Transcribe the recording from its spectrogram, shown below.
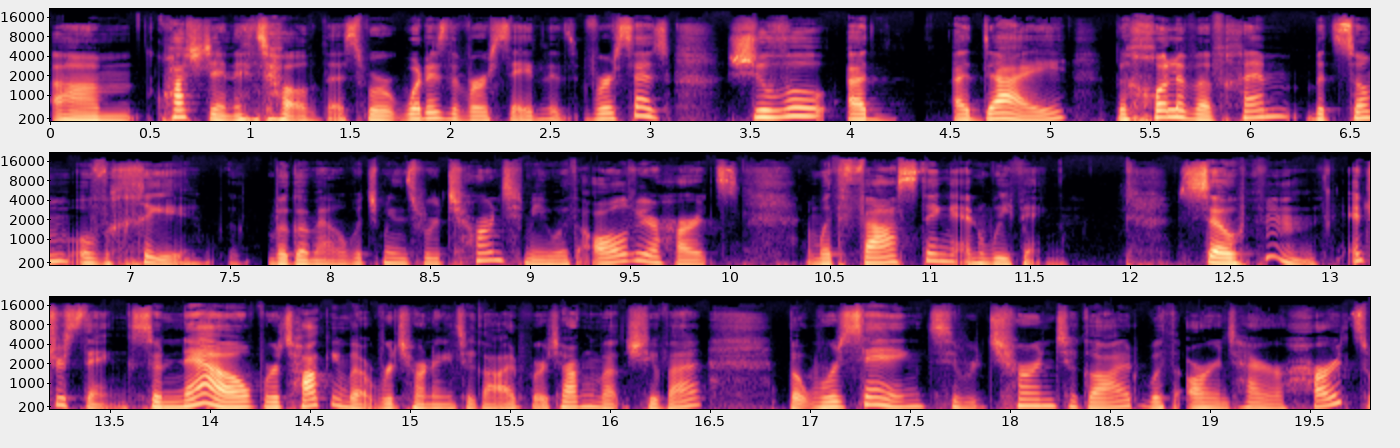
um, question into all of this. Where what does the verse say? The verse says, "Shuvu ad." Adai b'tzom uvchi v'gomer, which means return to me with all of your hearts and with fasting and weeping. So, hmm, interesting. So now we're talking about returning to God. We're talking about Shiva, but we're saying to return to God with our entire hearts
